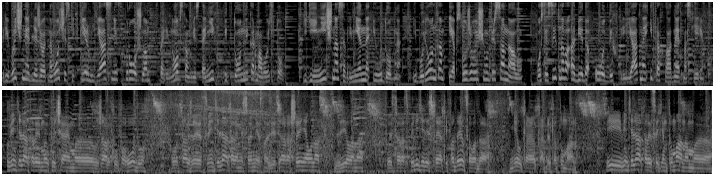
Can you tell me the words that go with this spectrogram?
Привычные для животноводческих ферм ясли в прошлом. В Кореновском вместо них бетонный кормовой стол. Гигиенично, современно и удобно. И буренкам, и обслуживающему персоналу. После сытного обеда отдых в приятной и прохладной атмосфере. Вентиляторы мы включаем э, в жаркую погоду. Вот также с вентиляторами совместно здесь орошение у нас сделано. То есть распылители стоят и подается вода, мелкая капелька, туман. И вентиляторы с этим туманом, э,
